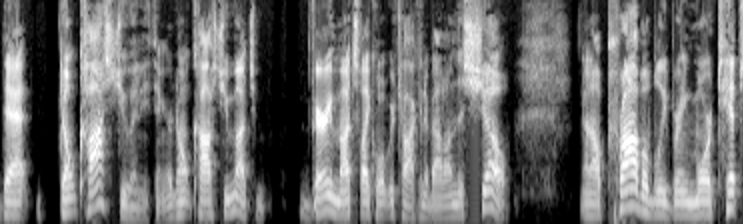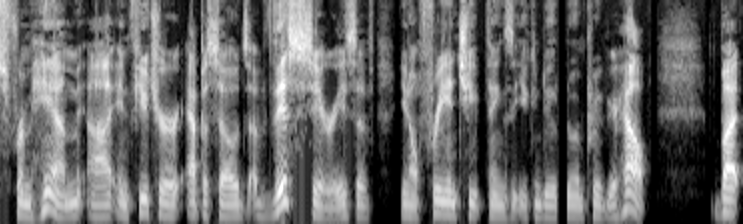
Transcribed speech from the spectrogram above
that don't cost you anything or don't cost you much, very much like what we're talking about on this show. And I'll probably bring more tips from him uh, in future episodes of this series of you know free and cheap things that you can do to improve your health. But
